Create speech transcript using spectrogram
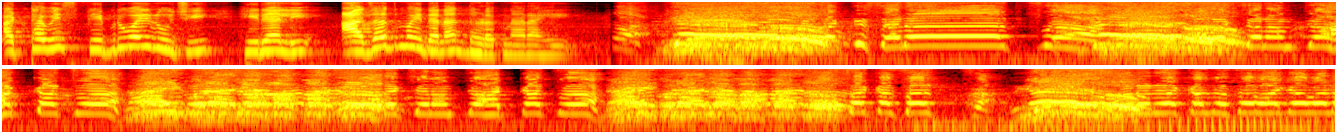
अठ्ठावीस फेब्रुवारी रोजी ही रॅली आझाद मैदानात धडकणार आहे शक्ती सेनेचा आरक्षण आमच्या हक्काचं. आरक्षण आमच्या हक्काचं. असं कसंच म्हणून एकच जसं वागे वड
